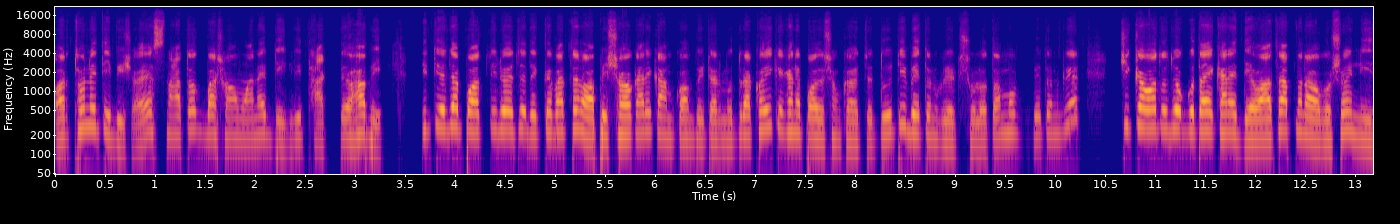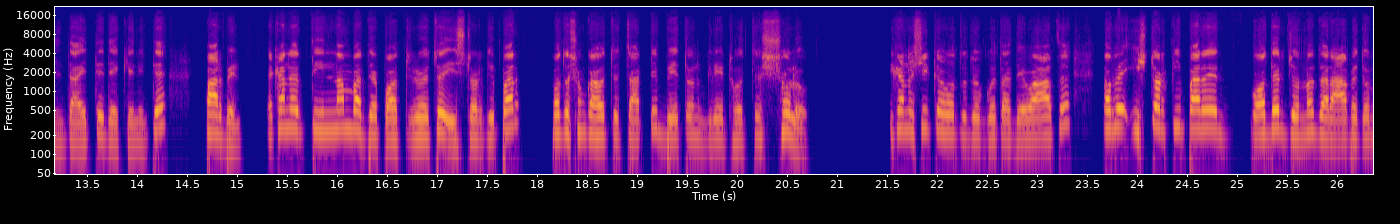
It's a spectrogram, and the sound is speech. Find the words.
অর্থনীতি বিষয়ে স্নাতক বা সমমানের ডিগ্রি থাকতে হবে। দ্বিতীয় যে পদটি রয়েছে, দেখতে পাচ্ছেন অফিস সহকারী কাম কম্পিউটার মুদ্রা মুদ্রাক্ষরিক। এখানে পদের সংখ্যা হচ্ছে দুইটি, বেতন গ্রেড ষোলোতম বেতন গ্রেড শিক্ষাগত যোগ্যতা এখানে দেওয়া আছে, আপনারা অবশ্যই নিজ দায়িত্বে দেখে নিতে পারবেন। এখানে তিন নাম্বার যে পদটি রয়েছে স্টোর কিপার পদের সংখ্যা হচ্ছে চারটি, বেতন গ্রেড হচ্ছে ষোলো। এখানে শিক্ষাগত যোগ্যতা দেওয়া আছে, তবে স্টোর কিপারের পদের জন্য যারা আবেদন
